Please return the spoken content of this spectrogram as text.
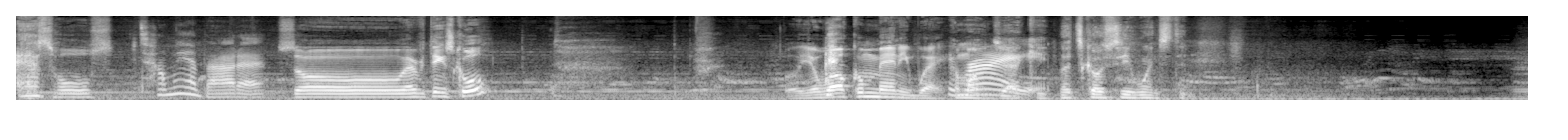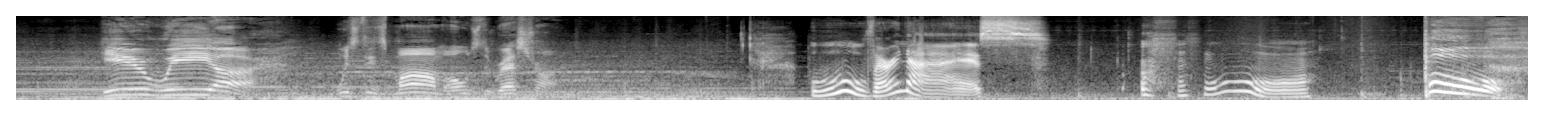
assholes. tell me about it. So, everything's cool? Well, you're welcome anyway. Come on, Jackie. Let's go see Winston. Here we are. Winston's mom owns the restaurant. Ooh, very nice. Ooh. Oh!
